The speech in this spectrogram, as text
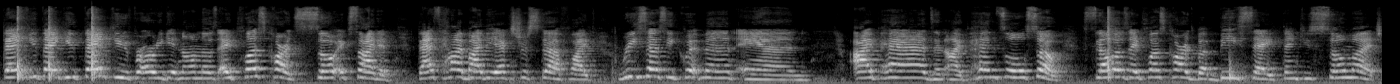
Thank you, thank you, thank you for already getting on those A plus cards. So excited. That's how I buy the extra stuff like recess equipment and iPads and iPencil. So sell those A plus cards, but be safe. Thank you so much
